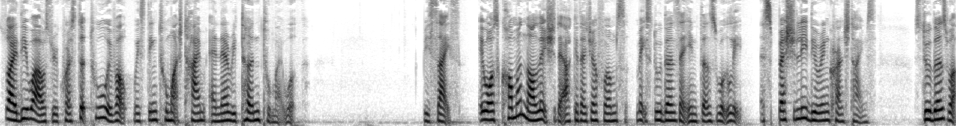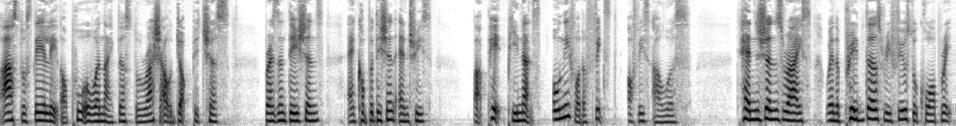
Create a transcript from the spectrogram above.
so I did what I was requested to without wasting too much time and then returned to my work. Besides, it was common knowledge that architecture firms make students and interns work late, especially during crunch times. Students were asked to stay late or pull overnighters to rush out job pitches, presentations, and competition entries but paid peanuts only for the fixed office hours. Tensions rise when the printers refuse to cooperate.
